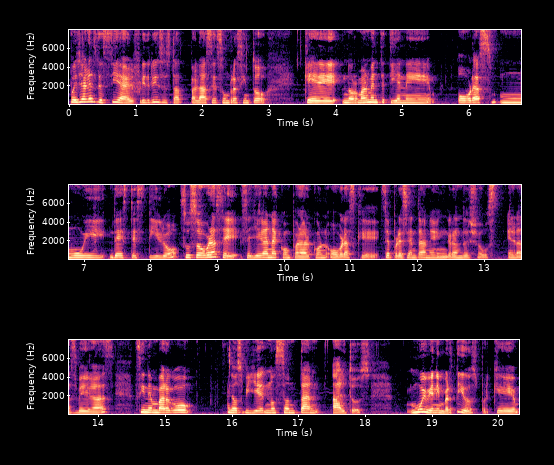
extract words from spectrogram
pues ya les decía, el Friedrichstadtpalast es un recinto que normalmente tiene obras muy de este estilo. Sus obras se, se, llegan a comparar con obras que se presentan en grandes shows en Las Vegas. Sin embargo, los billetes no son tan altos. Muy bien invertidos porque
